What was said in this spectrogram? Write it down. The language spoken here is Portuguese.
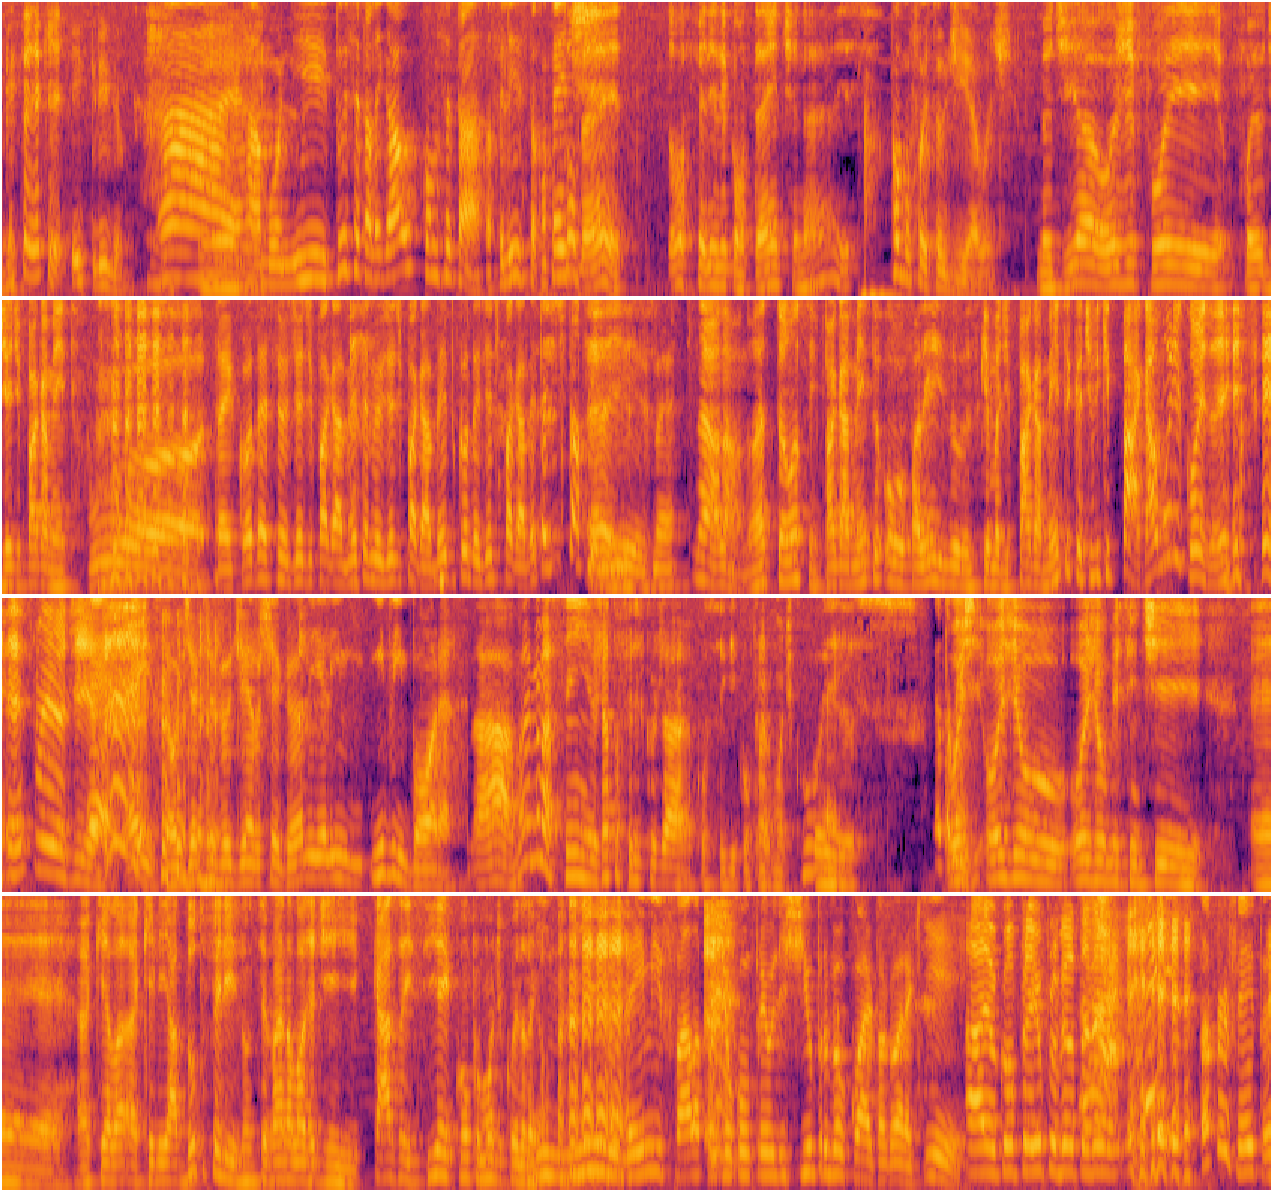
Gritei aqui. Incrível. Ai, Ramonito. E você tá legal? Como você tá? Tá feliz? Tá contente? Tô bem. Tô feliz e contente, né? É Isso. Como foi seu dia hoje? Meu dia hoje foi, foi o dia de pagamento. Puta, e quando é seu dia de pagamento, é meu dia de pagamento. Quando é dia de pagamento, a gente tá feliz, isso. né? Não, não, não é tão assim. Pagamento, eu falei do esquema de pagamento que eu tive que pagar um monte de coisa. Esse, esse foi o dia. É, é isso. É o dia que você vê o dinheiro chegando e ele in- indo embora. Ah, mas mesmo assim, eu já tô feliz que eu já consegui comprar um monte de É coisas. isso. Eu também. Hoje, hoje, eu, hoje eu me senti é, aquela, aquele adulto feliz, onde você vai na loja de casa e cia e compra um monte de coisa legal. Menino, nem me fala porque eu comprei um lixinho pro meu quarto agora aqui. Ah, eu comprei um pro meu também. É isso, tá perfeito.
